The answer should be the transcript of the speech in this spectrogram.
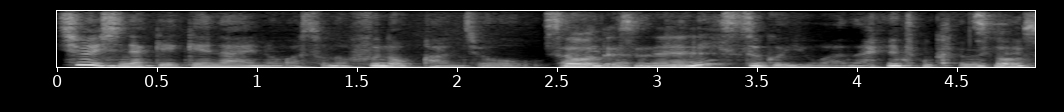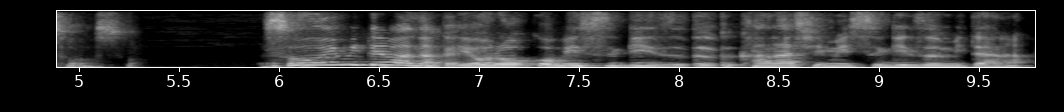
注意しなきゃいけないのは、その負の感情そうですねにすぐ言わないとかね。そうそうそう。そういう意味では、なんか、喜びすぎず、悲しみすぎず、みたいな、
